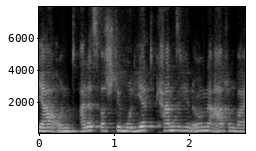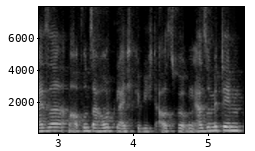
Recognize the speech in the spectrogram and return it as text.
Ja, und alles, was stimuliert, kann sich in irgendeiner Art und Weise auf unser Hautgleichgewicht auswirken. Also mit dem,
